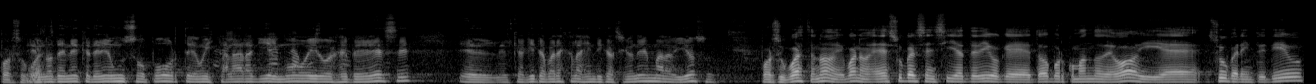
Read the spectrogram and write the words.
Por supuesto. no tener que tener un soporte o instalar aquí el móvil o el GPS, el, que aquí te aparezcan las indicaciones es maravilloso. Por supuesto, ¿no? Y bueno, es súper sencilla, te digo que todo por comando de voz y es súper intuitivo.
